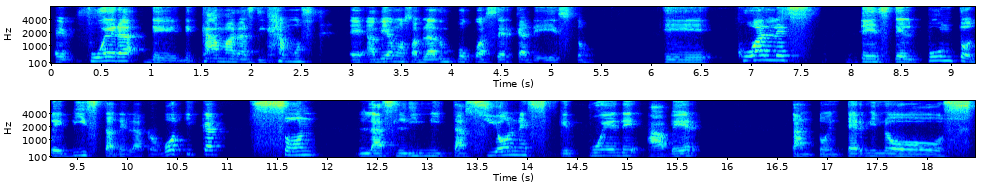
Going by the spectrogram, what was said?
eh, fuera de, cámaras, digamos, eh, habíamos hablado un poco acerca de esto. Eh, ¿Cuáles, desde el punto de vista de la robótica, son las limitaciones que puede haber tanto en términos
